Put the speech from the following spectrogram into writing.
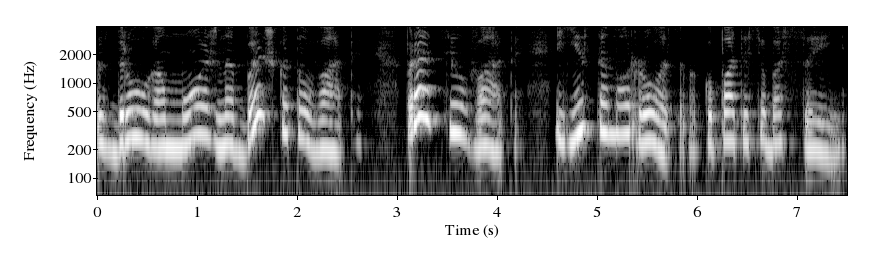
З другом можна бешкотувати, працювати, їсти морозиво, купатись у басейні,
